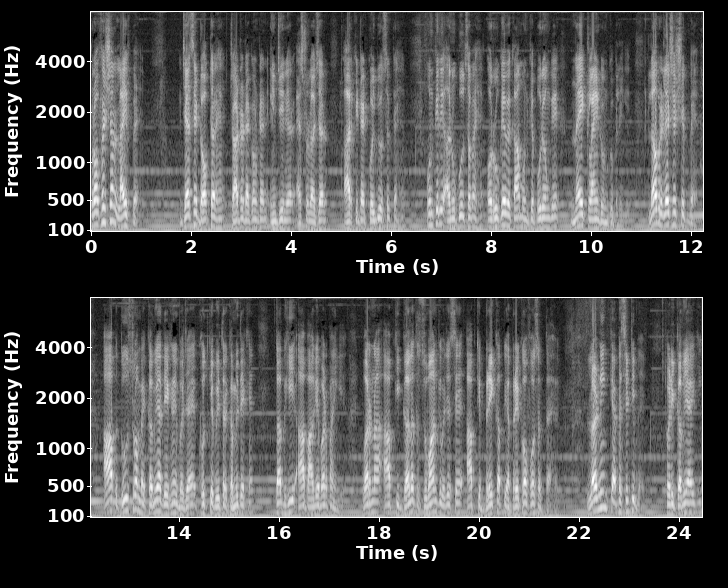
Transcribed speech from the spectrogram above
प्रोफेशनल लाइफ में, जैसे डॉक्टर हैं chartered accountant engineer astrologer architect कोई भी हो सकते हैं, उनके लिए अनुकूल समय है और रुके हुए काम उनके पूरे होंगे, नए क्लाइंट उनको मिलेंगे। लव रिलेशनशिप में, आप दूसरों में कमियाँ देखने के बजाय खुद के भीतर कमी देखें, तब ही आप आगे बढ़ पाएँगे। वरना आपकी गलत ज़ुबान की वजह से आपके ब्रेकअप या ब्रेक ऑफ़ हो सकता है। लर्निंग कैपेसिटी में थोड़ी कमी आएगी।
